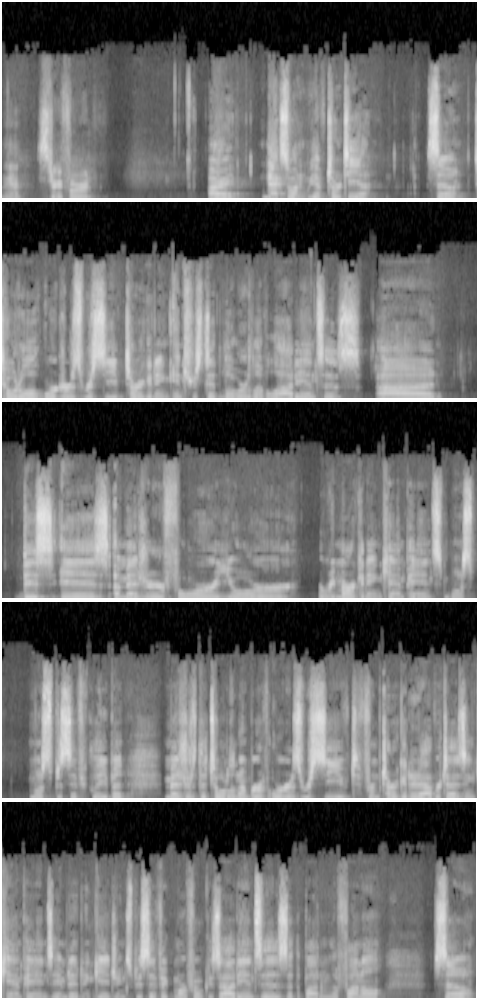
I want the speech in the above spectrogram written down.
Yeah. Straightforward. All right. Next one, we have tortilla. So total orders received targeting interested lower level audiences. Uh, this is a measure for your remarketing campaigns, most most specifically, but measures the total number of orders received from targeted advertising campaigns aimed at engaging specific, more focused audiences at the bottom of the funnel. So,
